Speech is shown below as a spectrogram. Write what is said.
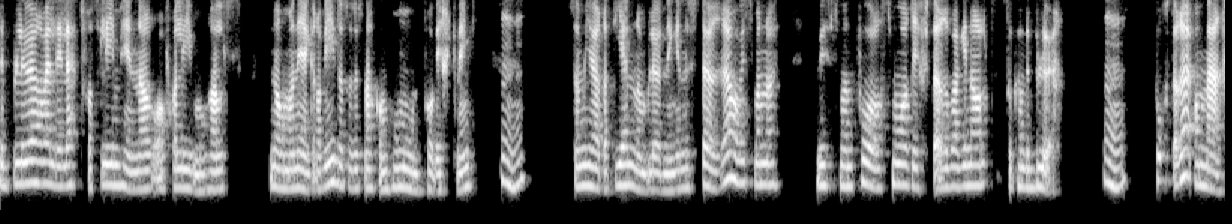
Det blør veldig lett fra slimhinner og fra livmorhals når man er gravid, og så er det snakk om hormonpåvirkning. Mm -hmm. Som gjør at gjennomblødningen er større, og hvis man, hvis man får smårifter vaginalt, så kan det blø. Mm. Fortere og mer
